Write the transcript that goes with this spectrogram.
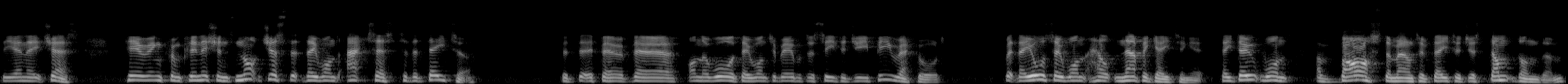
the NHS hearing from clinicians not just that they want access to the data, if they're, if they're on they want to be able to see the GP record, but they also want help navigating it. They don't want a vast amount of data just dumped on them.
